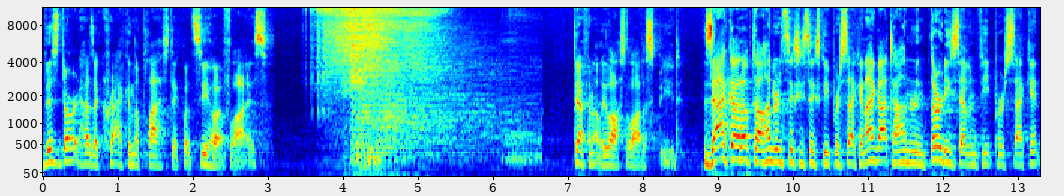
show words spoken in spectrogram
This dart has a crack in the plastic. Let's see how it flies. Definitely lost a lot of speed. Zach got up to 166 feet per second. I got to 137 feet per second.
